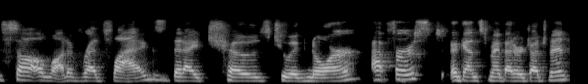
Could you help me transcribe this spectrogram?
saw a lot of red flags that I chose to ignore at first against my better judgment.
